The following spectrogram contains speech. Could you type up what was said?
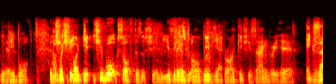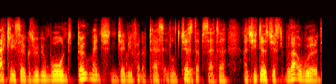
we'd be Yeah. war." And At she, which she, point- she walks off, doesn't she? You Because think, we- oh, we've- yeah, crikey, she's angry here. Exactly so, because we've been warned. Don't mention Jamie in front of Tess; it'll just upset her. And she does just, without a word,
